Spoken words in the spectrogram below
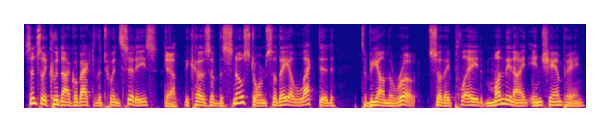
Essentially could not go back to the Twin Cities Yeah. because of the snowstorm, so they elected to be on the road. So they played Monday night in Champaign.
